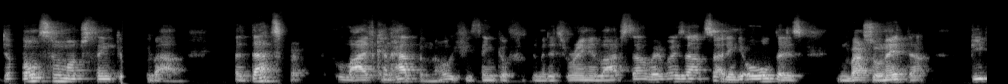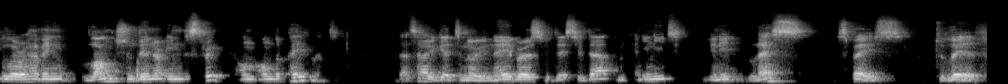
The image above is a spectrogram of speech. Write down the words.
don't so much think about. But that's where life can happen. No, if you think of the Mediterranean lifestyle, is outside? In the old days in Barcelona, people are having lunch and dinner in the street on, on the pavement that's how you get to know your neighbors you this you that and, and you need you need less space to live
